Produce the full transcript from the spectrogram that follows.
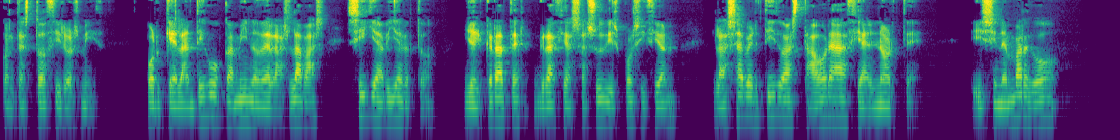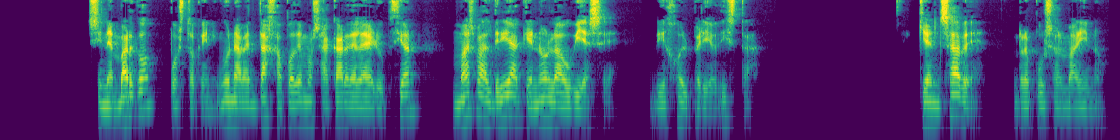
contestó Cyrus Smith, porque el antiguo camino de las lavas sigue abierto y el cráter, gracias a su disposición, las ha vertido hasta ahora hacia el norte, y sin embargo. Sin embargo, puesto que ninguna ventaja podemos sacar de la erupción, más valdría que no la hubiese, dijo el periodista. ¿Quién sabe? repuso el marino.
